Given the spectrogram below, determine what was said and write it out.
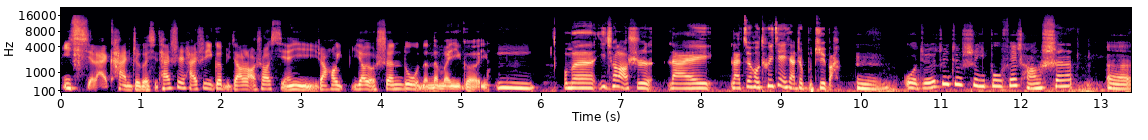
一起来看这个戏，它是还是一个比较老少咸宜。然后比较有深度的那么一个，嗯，我们一秋老师来来最后推荐一下这部剧吧。嗯，我觉得这就是一部非常深呃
